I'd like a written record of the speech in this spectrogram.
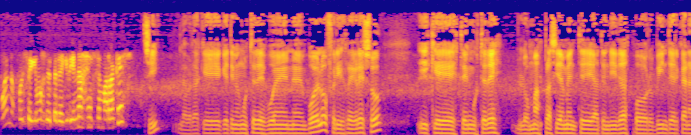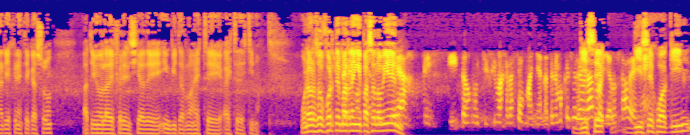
Bueno, pues seguimos de peregrinaje hacia Marrakech. sí, la verdad que, que tengan ustedes buen eh, vuelo, feliz regreso y que estén ustedes lo más plácidamente atendidas por Vinter Canarias, que en este caso ha tenido la deferencia de invitarnos a este, a este destino. Un abrazo fuerte, Marlene, y pásalo bien. Ya, Besitos, muchísimas gracias. Mañana tenemos que celebrarlo, Dice, ya lo sabes. dice ¿eh? Joaquín,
